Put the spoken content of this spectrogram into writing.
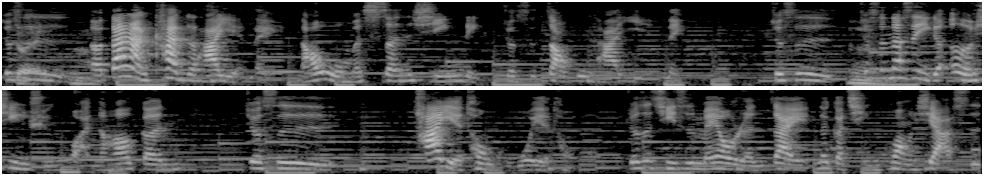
就是嗯。呃，当然看着他眼泪，然后我们身心灵就是照顾他眼泪，就是嗯。就是那是一个恶性循环，然后跟就是他也痛苦，我也痛苦，就是其实没有人在那个情况下是，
